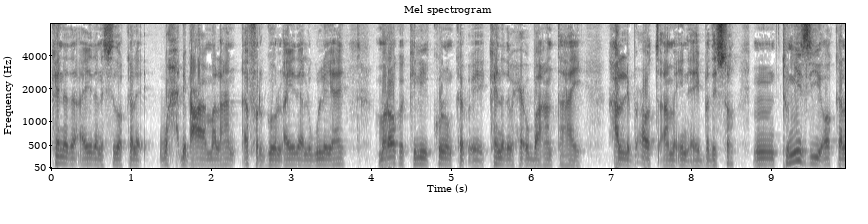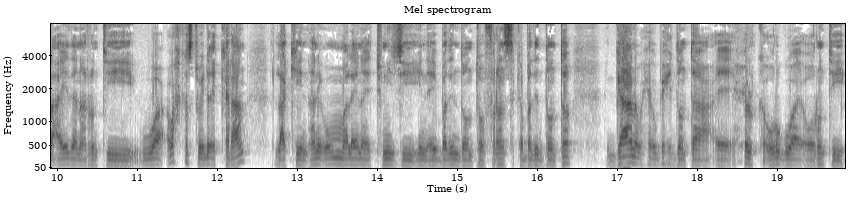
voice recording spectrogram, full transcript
canada ayadana sidoo kale wax dhibcaa ma lahan afar gool ayadaa lagu leeyahay. Morocco keliya kulanka canada waxay u baahan tahay hal dhibcood ama in ay badiso. Tunisia oo kale ayadana runtii wax kasta way dhici karaan laakiin aniga uma maleynayo tunisia in ay badin doonto faransa ka badin doonto. Ghana waxay u bixi doontaa xulka uruguay oo runtii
